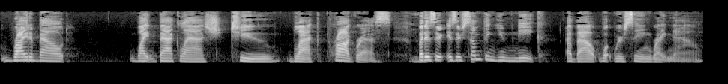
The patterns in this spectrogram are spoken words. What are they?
write about white backlash to black progress. But is there is there something unique about what we're seeing right now?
